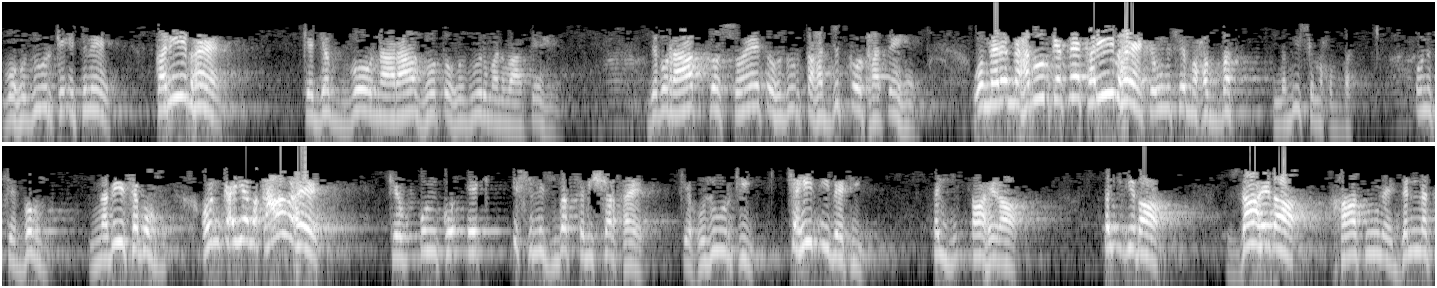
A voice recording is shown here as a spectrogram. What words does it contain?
وہ حضور کے اتنے قریب ہیں کہ جب وہ ناراض ہو تو حضور منواتے ہیں۔ جب وہ رات کو سوئیں تو حضور تحجد کو اٹھاتے ہیں۔ وہ میرے محبوب کے اتنے قریب ہیں کہ ان سے محبت، نبی سے محبت، ان سے بغض، نبی سے بغض۔ ان کا یہ مقام ہے کہ ان کو ایک اس نسبت سے بھی شرط ہے کہ حضور کی چہیتی بیٹی طاہرہ، طیبہ، زاہدہ خاتون جنت،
